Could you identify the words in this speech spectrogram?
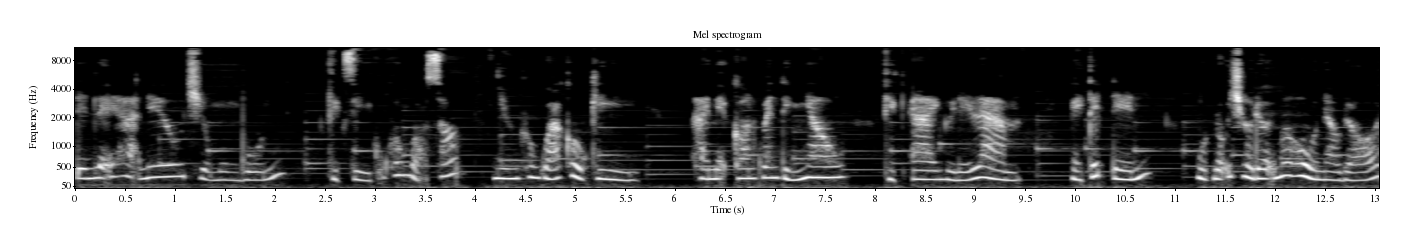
đến lễ hạ nêu chiều mùng 4, việc gì cũng không bỏ sót, nhưng không quá cầu kỳ. Hai mẹ con quen tính nhau, việc ai người nấy làm. Ngày Tết đến, một nỗi chờ đợi mơ hồ nào đó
